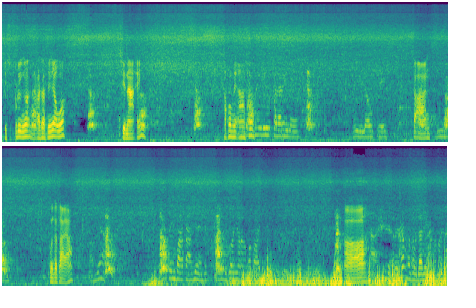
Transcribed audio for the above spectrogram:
Spring, oh. Lakas ng singaw, oh. Sinaing. Ako may aso. May ilaw pala rin eh. May ilaw, Chris. Saan? Punta tayo? Mamaya. Ito yung bata dyan. eh. Pagdugo niya ng kabayo. Ah, Ano siya? Madali ng kabayo.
